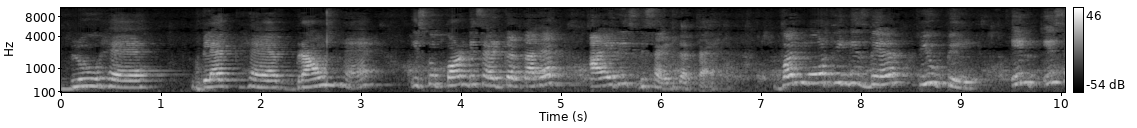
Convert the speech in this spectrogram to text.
ब्लू है ब्लैक है, ब्राउन है, इसको कौन डिसाइड करता है? आयरिस डिसाइड करता है। One more thing is there pupil in इस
